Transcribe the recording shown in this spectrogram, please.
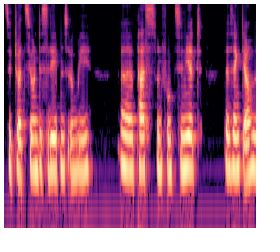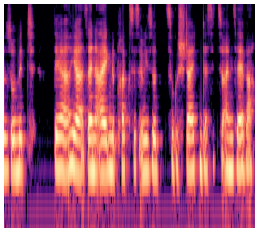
Situation des Lebens irgendwie äh, passt und funktioniert. Das hängt ja auch so mit der, ja, seine eigene Praxis irgendwie so zu gestalten, dass sie zu einem selber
